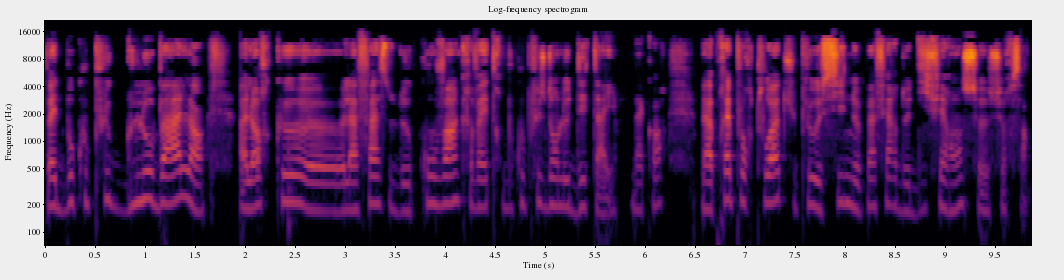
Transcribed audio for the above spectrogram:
va être beaucoup plus globale, alors que euh, la phase de convaincre va être beaucoup plus dans le détail, d'accord? Mais après, pour toi, tu peux aussi ne pas faire de différence euh, sur ça.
